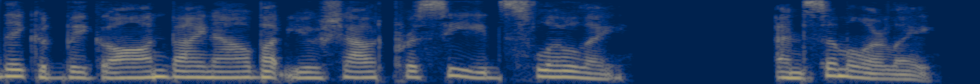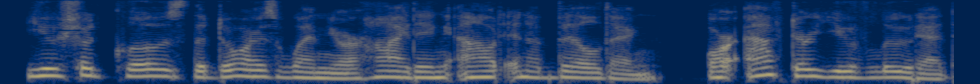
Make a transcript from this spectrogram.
They could be gone by now, but you shout proceed slowly. And similarly, you should close the doors when you're hiding out in a building, or after you've looted.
